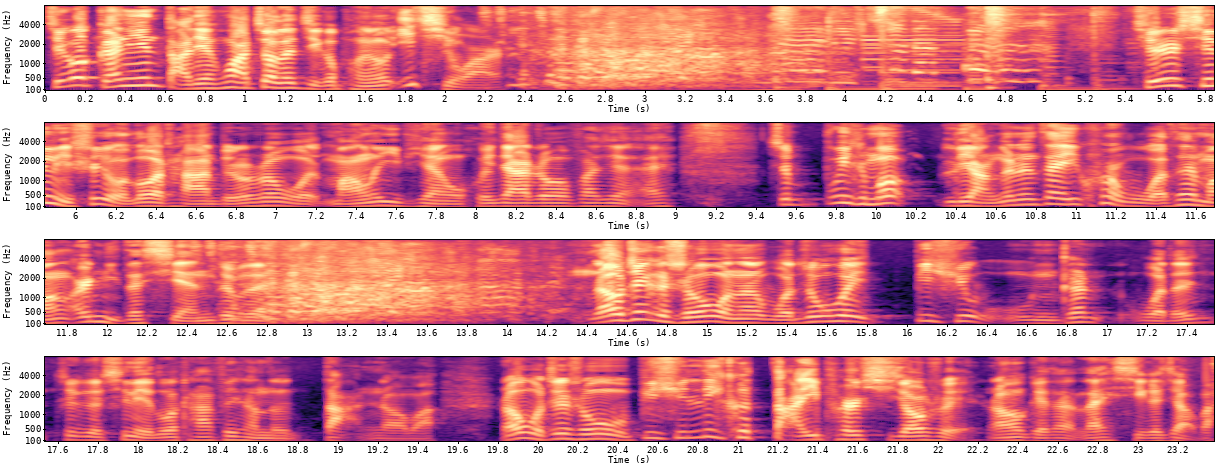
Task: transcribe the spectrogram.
结果赶紧打电话叫来几个朋友一起玩。其实心里是有落差，比如说我忙了一天，我回家之后发现，哎，这为什么两个人在一块我在忙，而你在闲，对不对？然后这个时候我呢，我就会必须，你看我的这个心理落差非常的大，你知道吧？然后我这时候我必须立刻打一盆洗脚水，然后给他来洗个脚吧。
